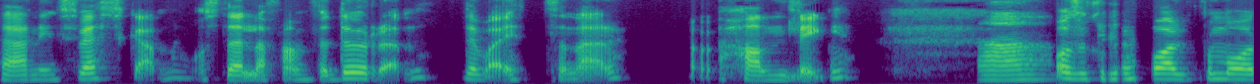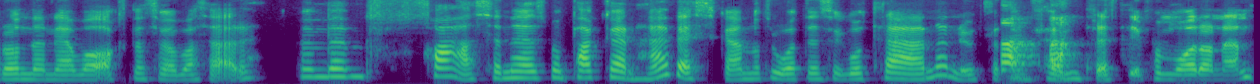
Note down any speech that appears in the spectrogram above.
träningsväskan och ställa framför dörren. Det var ett sån här handling. Ja. Och så kom jag ihåg på morgonen när jag vaknade så var jag bara så här, men vem fasen är det som har packat den här väskan och tror att den ska gå och träna nu klockan 5.30 på morgonen?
